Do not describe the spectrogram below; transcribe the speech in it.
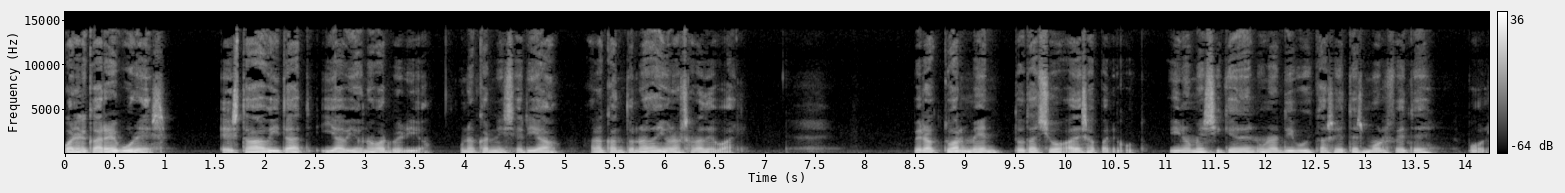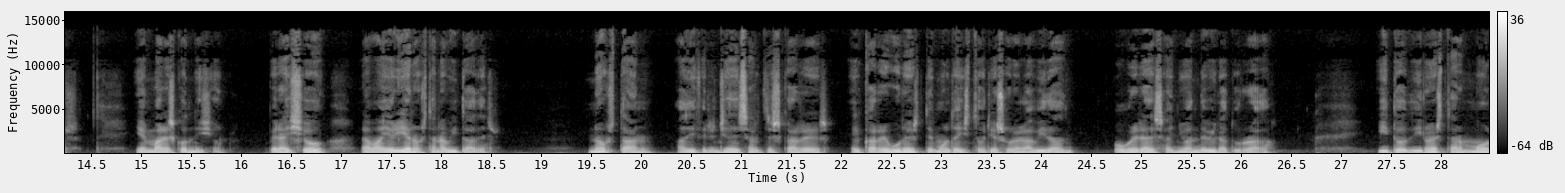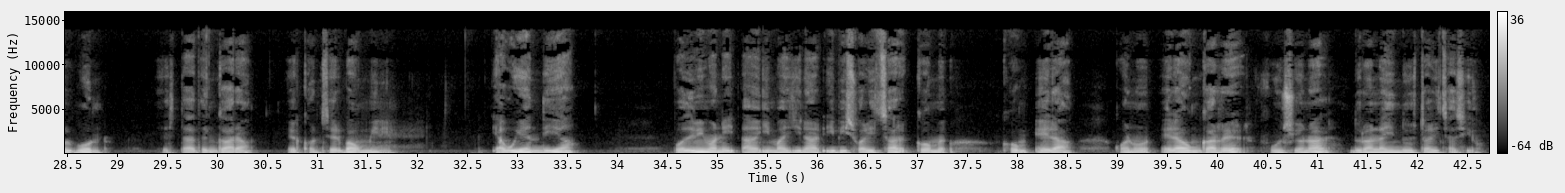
Quan el carrer Burés estava habitat hi havia una barberia, una carnisseria a la cantonada i una sala de ball. Però actualment tot això ha desaparegut i només hi queden unes divuit casetes molt fetes pols i en males condicions. Per això la majoria no estan habitades. No obstant, a diferència dels altres carrers, el carrer Burés té molta història sobre la vida obrera de Sant Joan de Vilatorrada. I tot i no estar molt bon estat encara, es conserva un mínim. I avui en dia podem imaginar i visualitzar com, com era quan era un carrer funcional durant la industrialització.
